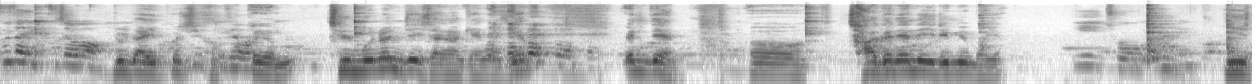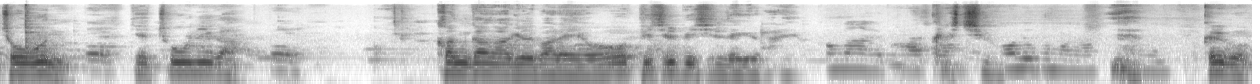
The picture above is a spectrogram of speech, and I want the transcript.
둘다 이쁘죠? 둘 다 이쁘죠? 그럼 질문은 이제 이상하게 한 거지. 근데, 어, 작은 애는 이름이 뭐예요? 이조은. 이조은. 네. 걔 조은이가 네. 건강하길 바래요. 비실비실 되길 바래요. 건강하게 봐야죠. 그렇죠. 어느 부모나. 그리고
